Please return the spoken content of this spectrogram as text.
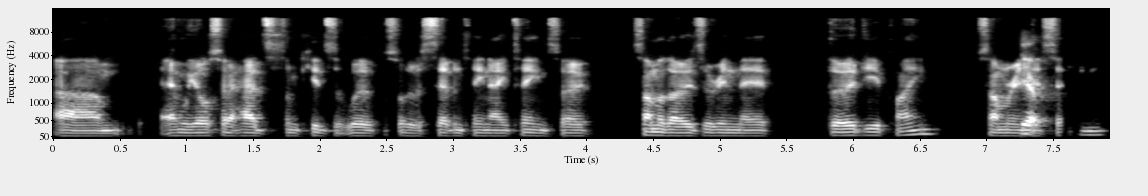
um, and we also had some kids that were sort of 17 18 so some of those are in their third year playing some are in yep. their second.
